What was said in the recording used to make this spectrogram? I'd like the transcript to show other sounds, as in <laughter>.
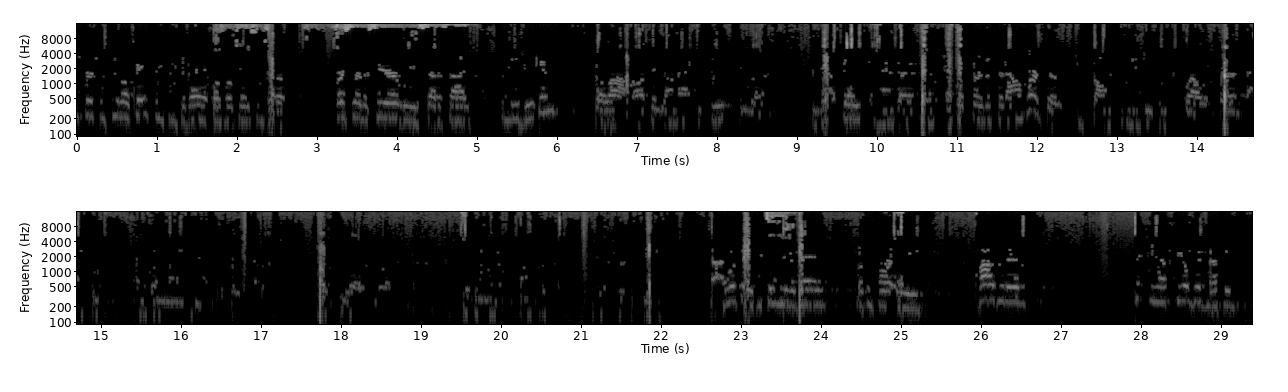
one church in two locations, and today at both locations, so first service here, we set aside some new deacons. So uh, I'll update on that this week to, uh, the update. And uh, at this service at Allen Park, so installing new deacons as well with prayer and fasting and some uh, I look at you came here today looking for a positive, pick me up, feel good message.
